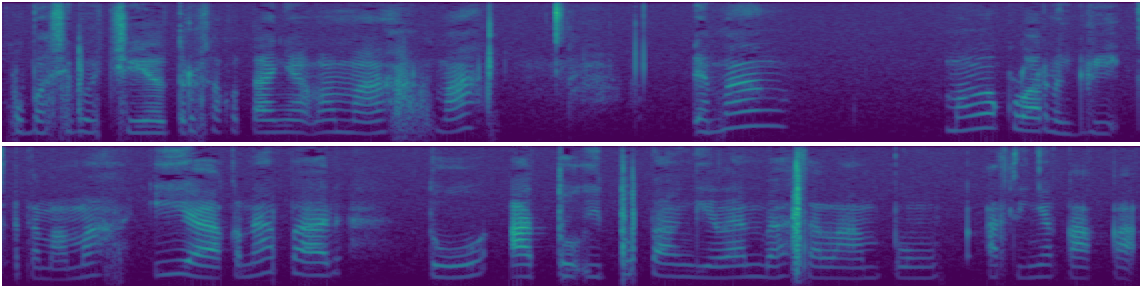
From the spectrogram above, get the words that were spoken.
aku masih bocil terus aku tanya mama mah emang mau keluar negeri? Kata mama iya kenapa? Tuh atu itu panggilan bahasa Lampung artinya kakak.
